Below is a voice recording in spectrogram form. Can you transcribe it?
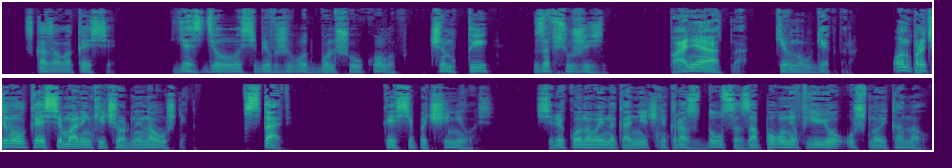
— сказала Кэсси. — Я сделала себе в живот больше уколов, чем ты за всю жизнь. — Понятно, — кивнул Гектор. Он протянул Кэсси маленький черный наушник. — Вставь. Кэсси подчинилась. Силиконовый наконечник раздулся, заполнив ее ушной канал.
